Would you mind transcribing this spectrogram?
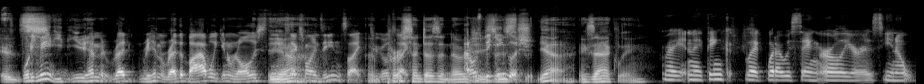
what do you mean? You, you haven't read you haven't read the Bible? You don't know all these things, Yeah. X, Y, and Z. And it's like The two-year-old's person like, doesn't know I don't Jesus. speak English. Yeah, exactly. Right. And I think, like, what I was saying earlier is, you know,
